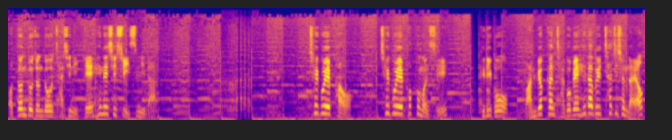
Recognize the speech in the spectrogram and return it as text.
어떤 도전도 자신 있게 해내실 수 있습니다. 최고의 파워, 최고의 퍼포먼스, 그리고 완벽한 작업의 해답을 찾으셨나요?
